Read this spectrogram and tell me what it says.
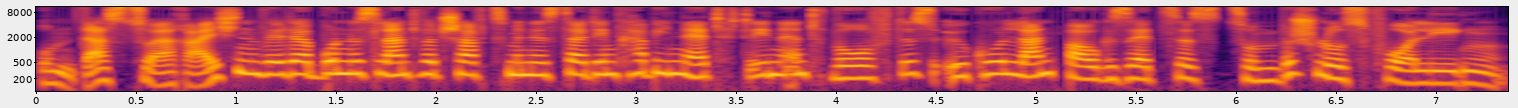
Um das zu erreichen, will der Bundeslandwirtschaftsminister dem Kabinett den Entwurf des Ökolandbaugesetzes zum Beschluss vorlegen.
